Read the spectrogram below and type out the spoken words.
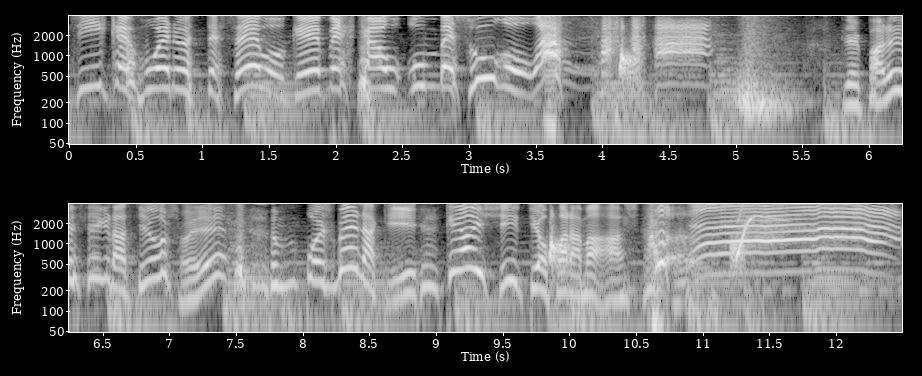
Sí que es bueno este cebo, que he pescado un besugo. ¿Te parece gracioso, eh? Pues ven aquí, que hay sitio para más. ¡Ah!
